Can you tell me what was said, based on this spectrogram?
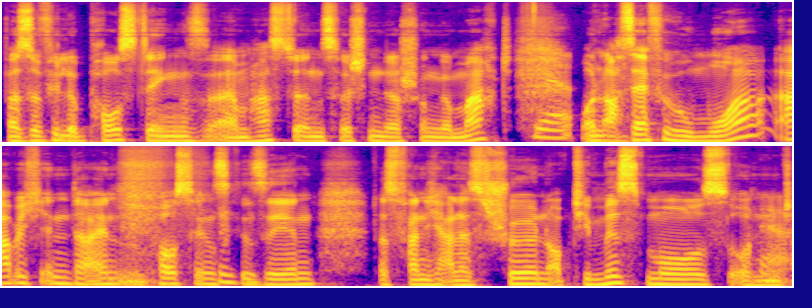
weil so viele Postings ähm, hast du inzwischen da schon gemacht. Ja. Und auch sehr viel Humor habe ich in deinen Postings gesehen. Das fand ich alles schön, Optimismus und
